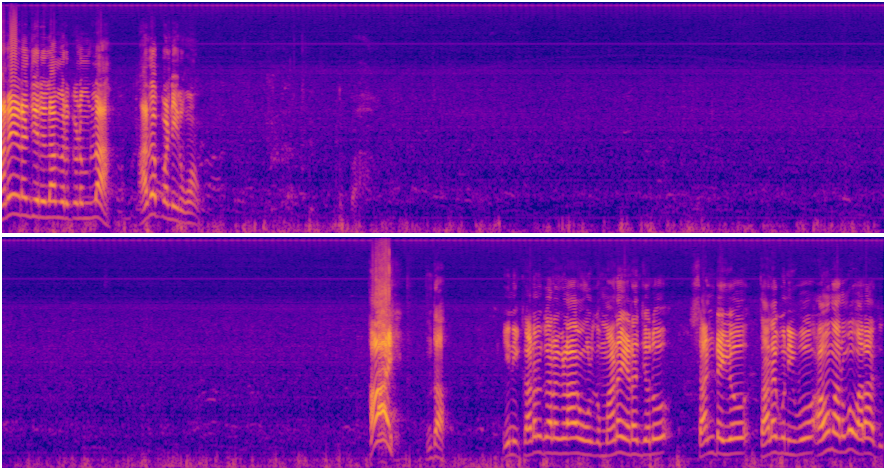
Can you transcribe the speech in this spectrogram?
மன இடைஞ்சல் இல்லாமல் இருக்கணும்ல? அதை பண்ணிடுவோம். ஹாய்! இந்தா. இனி கடன்காரங்களாக உங்களுக்கு மன இடைஞ்சலோ சண்டையோ தலைகுனிவோ அவமானமோ வராது.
